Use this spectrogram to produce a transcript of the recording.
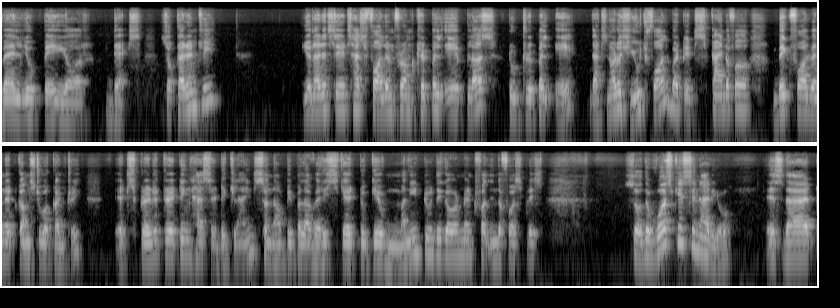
well you pay your debts. So currently, United States has fallen from triple A plus to triple A. That's not a huge fall, but it's kind of a big fall when it comes to a country. Its credit rating has declined, so now people are very scared to give money to the government for in the first place. So the worst case scenario is that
